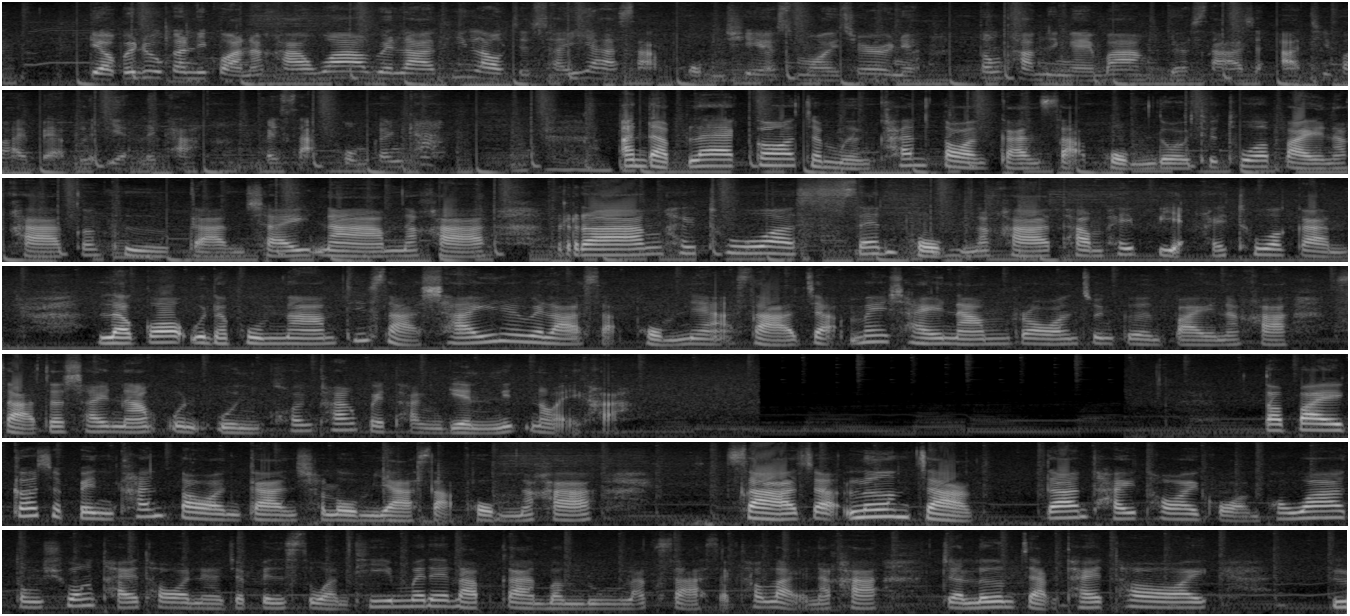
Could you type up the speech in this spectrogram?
เดี๋ยวไปดูกันดีกว่านะคะว่าเวลาที่เราจะใช้ยาสระผม Cheers Moisture เนี่ยต้องทำยังไงบ้าง เดี๋ยวสาจะอธิบายแบบละเอียดเลยค่ะ ไปสระผมกันค่ะ อันดับแรกก็จะเหมือนขั้นตอนการสระผมโดยทั่วไปนะคะ ก็คือการใช้น้ำนะคะ ล้างให้ทั่วเส้นผมนะคะทำให้เปียกให้ทั่วกัน แล้วก็อุณหภูมิน้ำที่สาใช้ในเวลาสระผมเนี่ยสาจะไม่ใช้น้ำร้อนจนเกินไปนะคะ สาจะใช้น้ำอุ่นๆ ค่อนข้างไปทางเย็นนิดหน่อยค่ะต่อไปก็จะเป็นขั้นตอนการฉโลมยาสระผมนะคะ สาจะเริ่มจาก ด้านท้ายทอยก่อน เพราะว่าตรงช่วงท้ายทอยเนี่ยจะเป็นส่วนที่ไม่ได้รับการบำรุงรักษาสักเท่าไหร่นะคะ จะเริ่มจากท้ายทอย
